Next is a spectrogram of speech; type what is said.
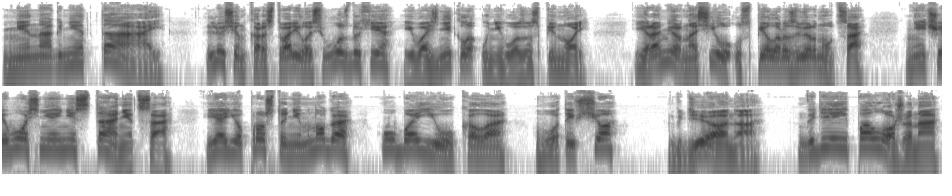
«Не нагнетай!» Люсенка растворилась в воздухе и возникла у него за спиной. Яромир на силу успел развернуться. «Ничего с ней не станется. Я ее просто немного убаюкала. Вот и все». «Где она?» «Где и положено».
